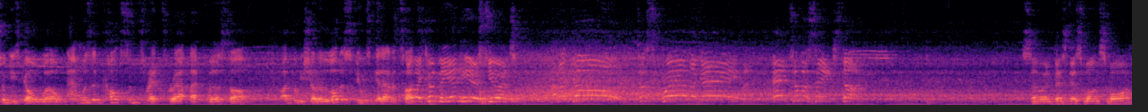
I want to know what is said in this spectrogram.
took his goal well and was a constant threat throughout that first half. I thought he showed a lot of skill to get out of touch. Oh, they could be in here, Stuart. And a goal to square the game. Into the seat stuck. So in business once more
